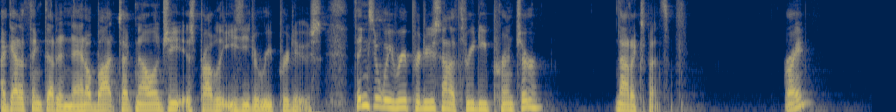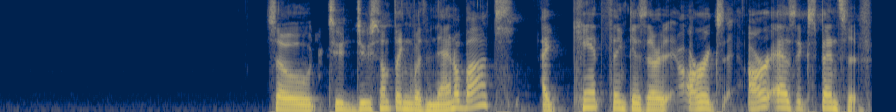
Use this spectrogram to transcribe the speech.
I got to think that a nanobot technology is probably easy to reproduce. Things that we reproduce on a 3D printer, not expensive, right? So to do something with nanobots, I can't think is there are are as expensive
